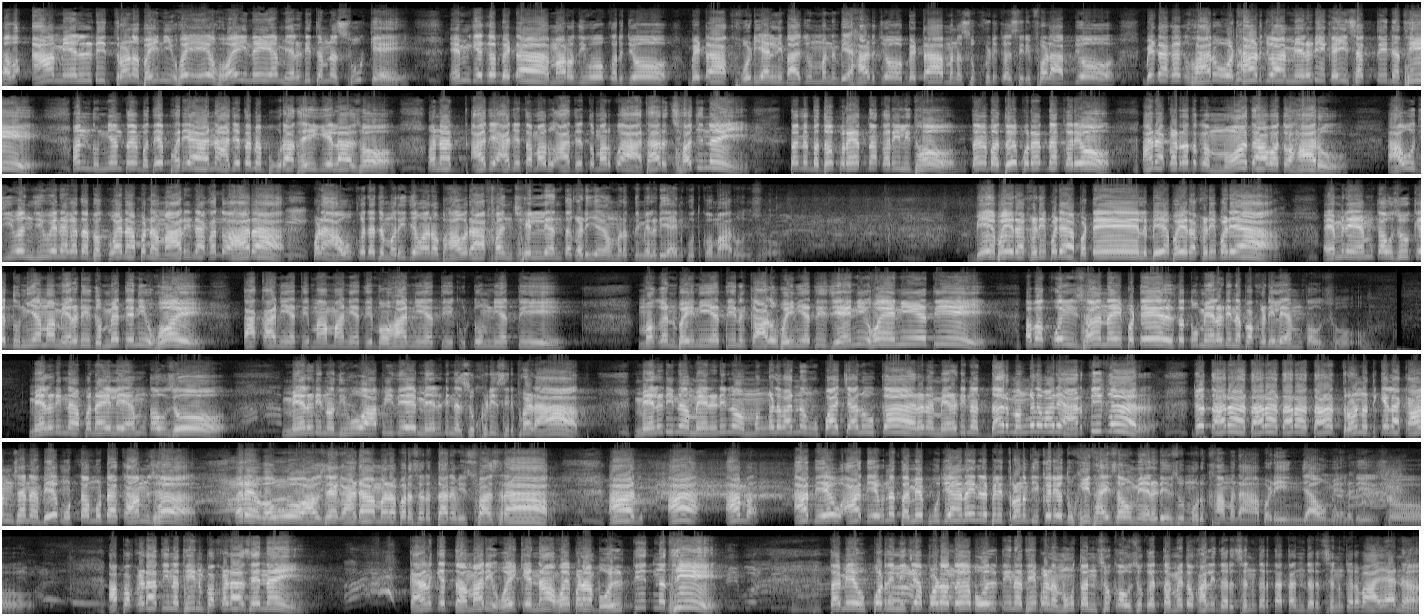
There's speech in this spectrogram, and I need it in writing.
હવે આ મેલડી ત્રણ ભાઈની હોય, એ હોય નહીં આ મેલડી તમને શું કહે? એમ કે, બેટા, મારો દીવો કરજો, બેટા, ખોડિયાલની બાજુમાં મને બેહાડજો, બેટા, મને સુખડી કે શ્રીફળ આપજો, બેટા, કંઈક વારું ઓઢાડજો. આ મેલડી કહી શકતી નથી. અને દુનિયાને તમે બધે ફર્યા અને આજે તમે પૂરા થઈ ગયેલા છો. અને આજે આજે તમારું આજે તમારો કોઈ આધાર છે જ નહીં. તમે બધો પ્રયત્ન કરી લીધો. તમે બધો પ્રયત્ન કર્યો. આના કરતા તો કે મોત આવે તો સારું આવું જીવન જીવ એના કરતા ભગવાન આપણને મારી નાખે તો હારા. પણ આવું કદાચ મરી જવાનો ભાવ રાખે ને છેલ્લે અંત ઘડીએ અમૃતની મેલડી આવીને કૂદકો મારું છું. બે ભાઈ રખડી પડ્યા પટેલ બે ભાઈ રખડી પડ્યા. એમને એમ કહું છું કે દુનિયામાં મેરડી ગમે તેની હોય કાકાની હતી મામાની હતી મોહાની હતી કુટુંબની હતી મગનભાઈની હતી ને કાળુભાઈની હતી જેની હોય એની હતી. હવે કોઈ છે નહીં પટેલ તો તું મેલડીને પકડી લે એમ કહું છું. મેલડીને અપનાવી લે, એમ કહું છું. મેલડીનો દીવો આપી દે, મેલડીને સુખડી શ્રીફળ આપ. મેલડીનો મેલડીનો મંગળવારનો ઉપાય ચાલુ કર અને મેલડીનો દર મંગળવારે આરતી કર. જો તારા તારા તારા તારા ત્રણ અટકેલા કામ છે ને, બે મોટા મોટા કામ છે. અરે વહુઓ, આવશે ગાડા, મારા પર શ્રદ્ધા ને વિશ્વાસ રાખ. આ આ, આમ, આ દેવ, આ દેવને તમે પૂજ્યા નહીં ને પેલી ત્રણ દીકરીઓ દુઃખી થાય છે. હું મેલડી છું મૂર્ખા મને આભડીને જાઉં, મેલડી છું. આ પકડાતી નથી ને પકડાશે નહીં. કારણ કે તમારી હોય કે ના હોય પણ આ બોલતી જ નથી. તમે ઉપરથી નીચે પડો તો એ બોલતી નથી પણ હું તને શું કહું છું કે તમે તો ખાલી દર્શન કરતા હતા દર્શન કરવા આવ્યા ને.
